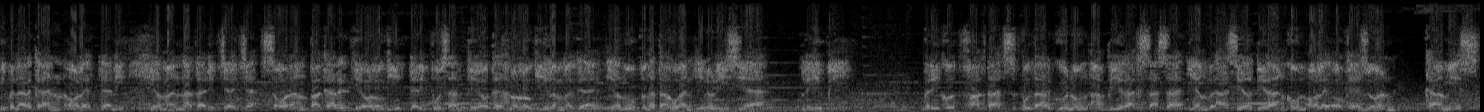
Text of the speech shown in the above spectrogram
dibenarkan oleh Dani Hilman Natadibjaja, seorang pakar geologi dari Pusat Geoteknologi Lembaga Ilmu Pengetahuan Indonesia, LIPI. Berikut fakta seputar gunung api raksasa yang berhasil dirangkum oleh Okezon, Kamis,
